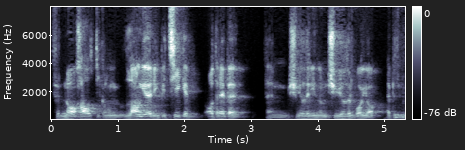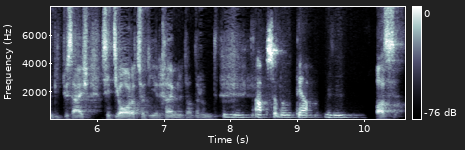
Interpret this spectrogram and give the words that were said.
für nachhaltige und langjährige Beziehungen oder eben ähm, Schülerinnen und Schüler, die ja, eben, wie du sagst, seit Jahren zu dir kommen. Oder? Und, mhm, absolut, ja. Mhm. Was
